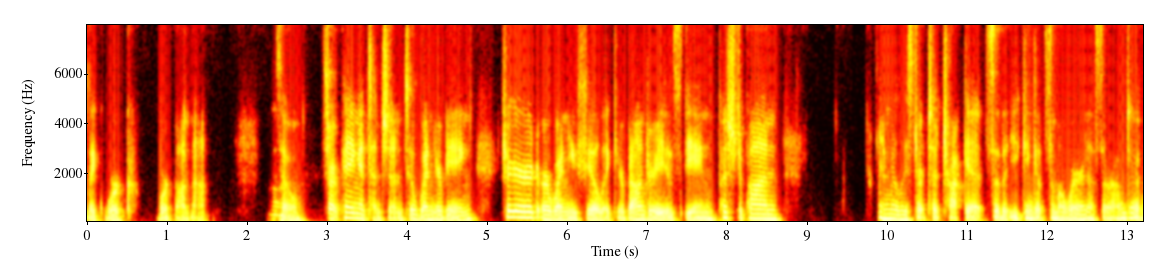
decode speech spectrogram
like work work on that. Mm. so start paying attention to when you're being triggered or when you feel like your boundary is being pushed upon and really start to track it so that you can get some awareness around it.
